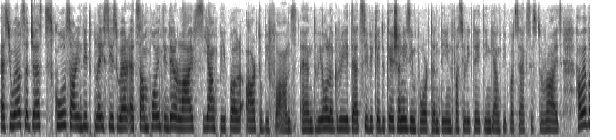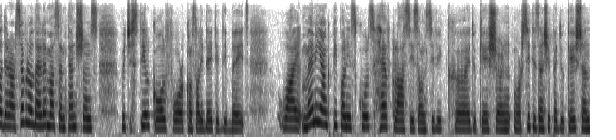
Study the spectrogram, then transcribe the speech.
As you well suggest, schools are indeed places where at some point in their lives young people are to be found. And we all agree that civic education is important in facilitating young people's access to rights. However, there are several dilemmas and tensions which still call for consolidated debates while many young people in schools have classes on civic uh, education or citizenship education,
